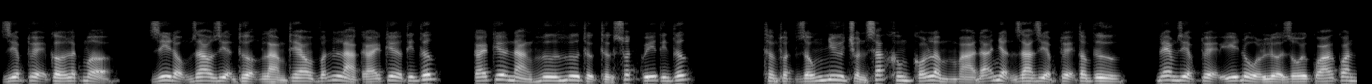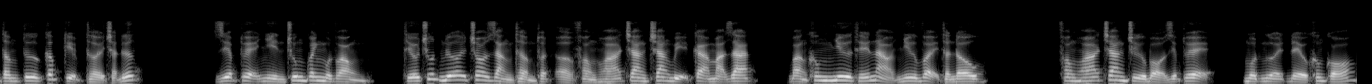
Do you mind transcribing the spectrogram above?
Diệp Tuệ cờ lật mở, di động giao diện thượng làm theo vẫn là cái kia tin tức, cái kia nàng hư hư thực thực xuất quỹ tin tức. Thẩm thuật giống như chuẩn xác không có lầm mà đã nhận ra Diệp Tuệ tâm tư, đem Diệp Tuệ ý đồ lừa dối quá quan tâm tư cấp kịp thời chặt đứt. Diệp Tuệ nhìn chung quanh một vòng, thiếu chút nữa cho rằng thẩm thuật ở phòng hóa trang trang bị cả mạ giác, bằng không như thế nào như vậy thần đâu. Phòng hóa trang trừ bỏ Diệp Tuệ, một người đều không có.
